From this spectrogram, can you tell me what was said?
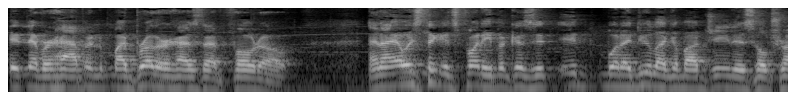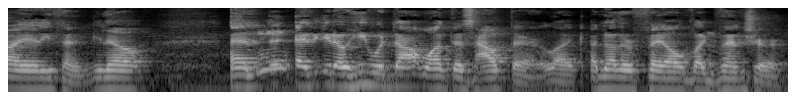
it never happened. My brother has that photo, and I always think it's funny because it, it what I do like about Gene is he'll try anything, you know. And Mhm. and you know he would not want this out there like another failed like venture.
